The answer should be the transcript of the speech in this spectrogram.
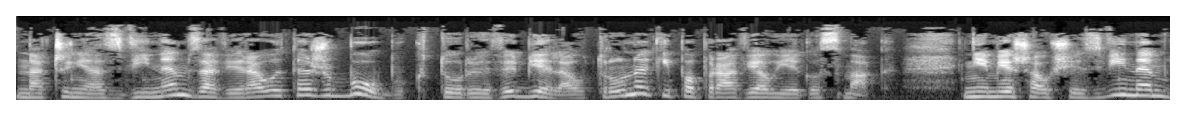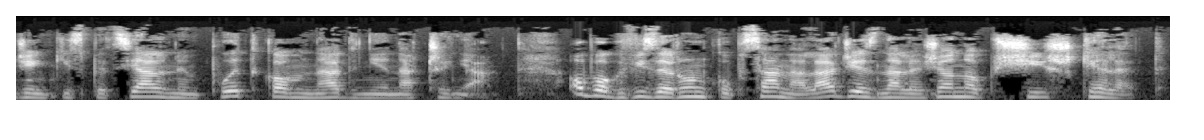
Naczynia z winem zawierały też bób, który wybielał trunek i poprawiał jego smak. Nie mieszał się z winem dzięki specjalnym płytkom na dnie naczynia. Obok wizerunku psa na ladzie znaleziono psi szkielet.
